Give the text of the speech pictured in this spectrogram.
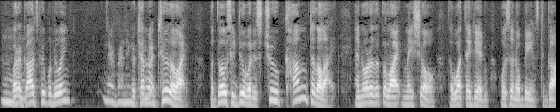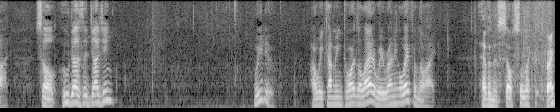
What are mm-hmm. God's people doing? They're running They're to coming it. to the light. But those who do what is true come to the light in order that the light may show that what they did was in obedience to God. So, who does the judging? We do. Are we coming toward the light or are we running away from the light? Heaven is self-selected, right?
